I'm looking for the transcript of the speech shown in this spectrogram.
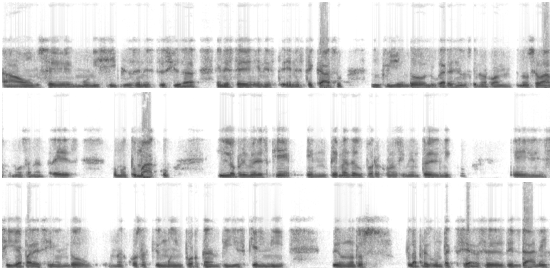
a 11 municipios en esta ciudad, en este, en este, en este caso, incluyendo lugares en los que normalmente no se va, como San Andrés, como Tumaco. Y lo primero es que en temas de autorreconocimiento étnico eh, sigue apareciendo una cosa que es muy importante y es que el ni, nosotros, la pregunta que se hace desde el DANE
